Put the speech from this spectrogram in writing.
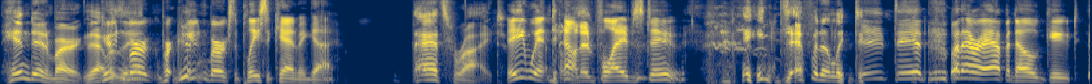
Hindenburg. That Gutenberg, was it. Guttenberg's the police academy guy. That's right. He went down in flames too. He definitely did. He did. Whatever happened to old Goot?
